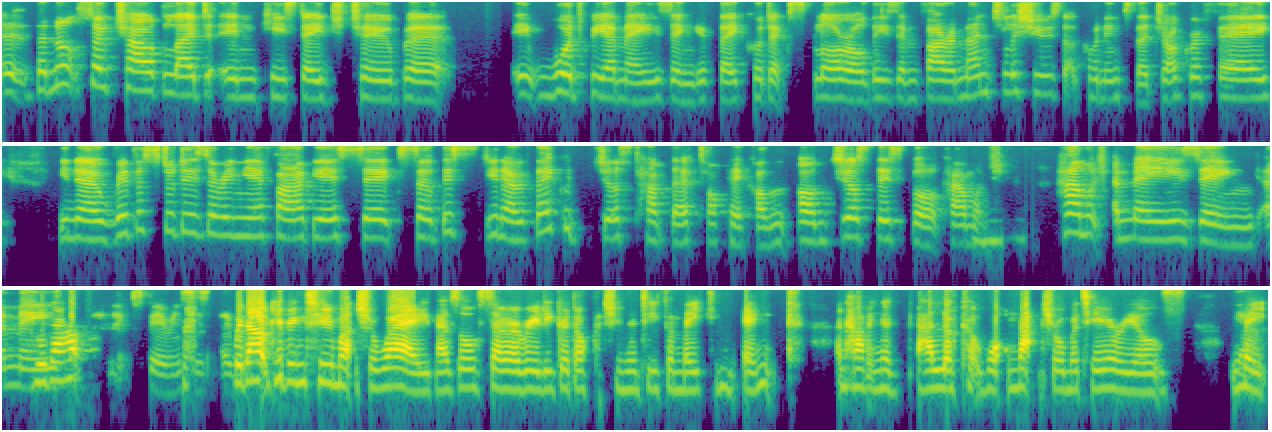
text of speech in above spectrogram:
uh, they're not so child led in Key Stage 2, but it would be amazing if they could explore all these environmental issues that are coming into their geography. You know, river studies are in year five, year six. So this, you know, if they could just have their topic on on just this book, how much mm-hmm. how much amazing, amazing Without- experiences without giving too much away, there's also a really good opportunity for making ink and having a, a look at what natural materials Yeah. make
